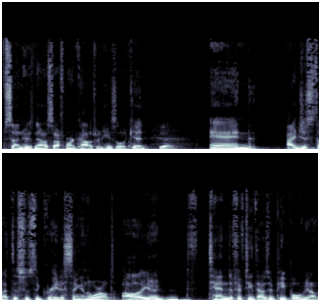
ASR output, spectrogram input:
son, who's now a sophomore in college when he was a little kid. Yeah. And I just thought this was the greatest thing in the world. All you know, ten to fifteen thousand people, you know,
